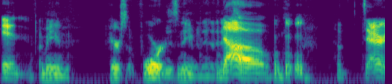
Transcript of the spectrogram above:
in. I mean, Harrison Ford isn't even in it. No. Dare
